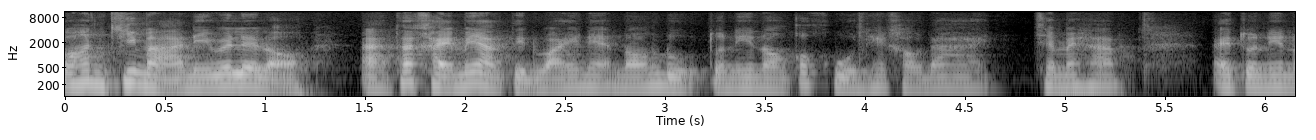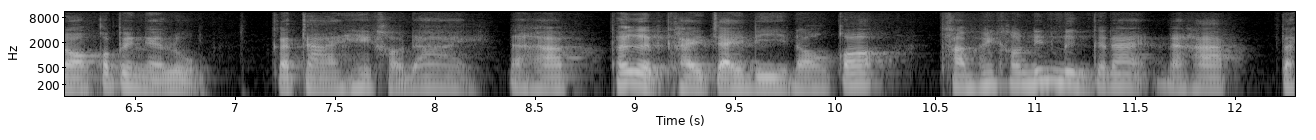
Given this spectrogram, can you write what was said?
ก้อนขี้หมานี้ไว้เลยเหรออะถ้าใครไม่อยากติดไว้เนี่ยน้องดูตัวนี้น้องก็คูณให้เขาได้ใช่ไหมครับไอ้ตัวนี้น้องก็เป็นไงลูกกระจายให้เขาได้นะครับ ถ้าเกิดใครใจดีน้องก็ทำให้เขานิดนึงก็ได้นะครับ แต่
